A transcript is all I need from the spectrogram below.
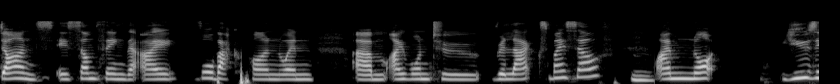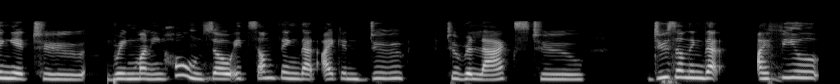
dance is something that I fall back upon when um, I want to relax myself. Mm. I'm not using it to bring money home. So it's something that I can do to relax, to do something that I feel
